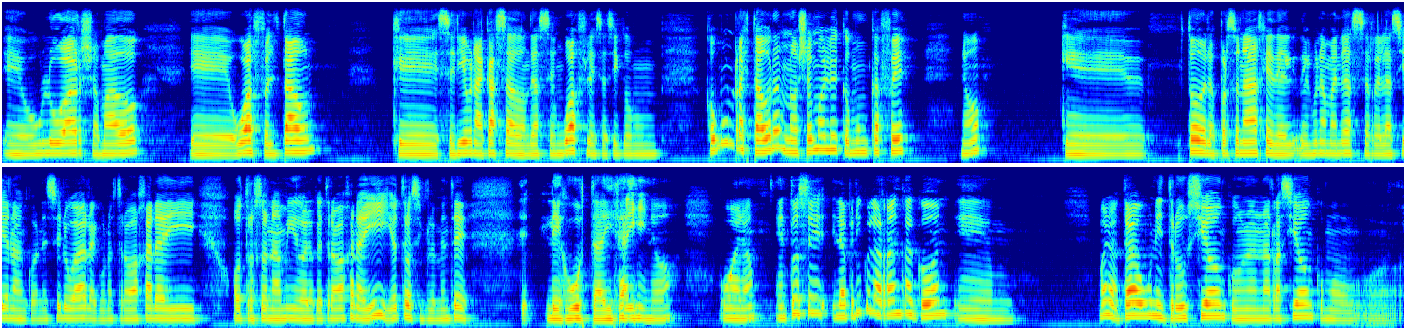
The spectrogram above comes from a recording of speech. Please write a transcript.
eh, un lugar llamado eh, Waffle Town, que sería una casa donde hacen waffles, así como un, como un restaurante, no llamémosle como un café, ¿no? Que todos los personajes de, alguna manera se relacionan con ese lugar, algunos trabajan ahí, otros son amigos de los que trabajan ahí y otros simplemente les gusta ir ahí, ¿no? Bueno, entonces la película arranca con, eh, bueno, hago una introducción con una narración como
